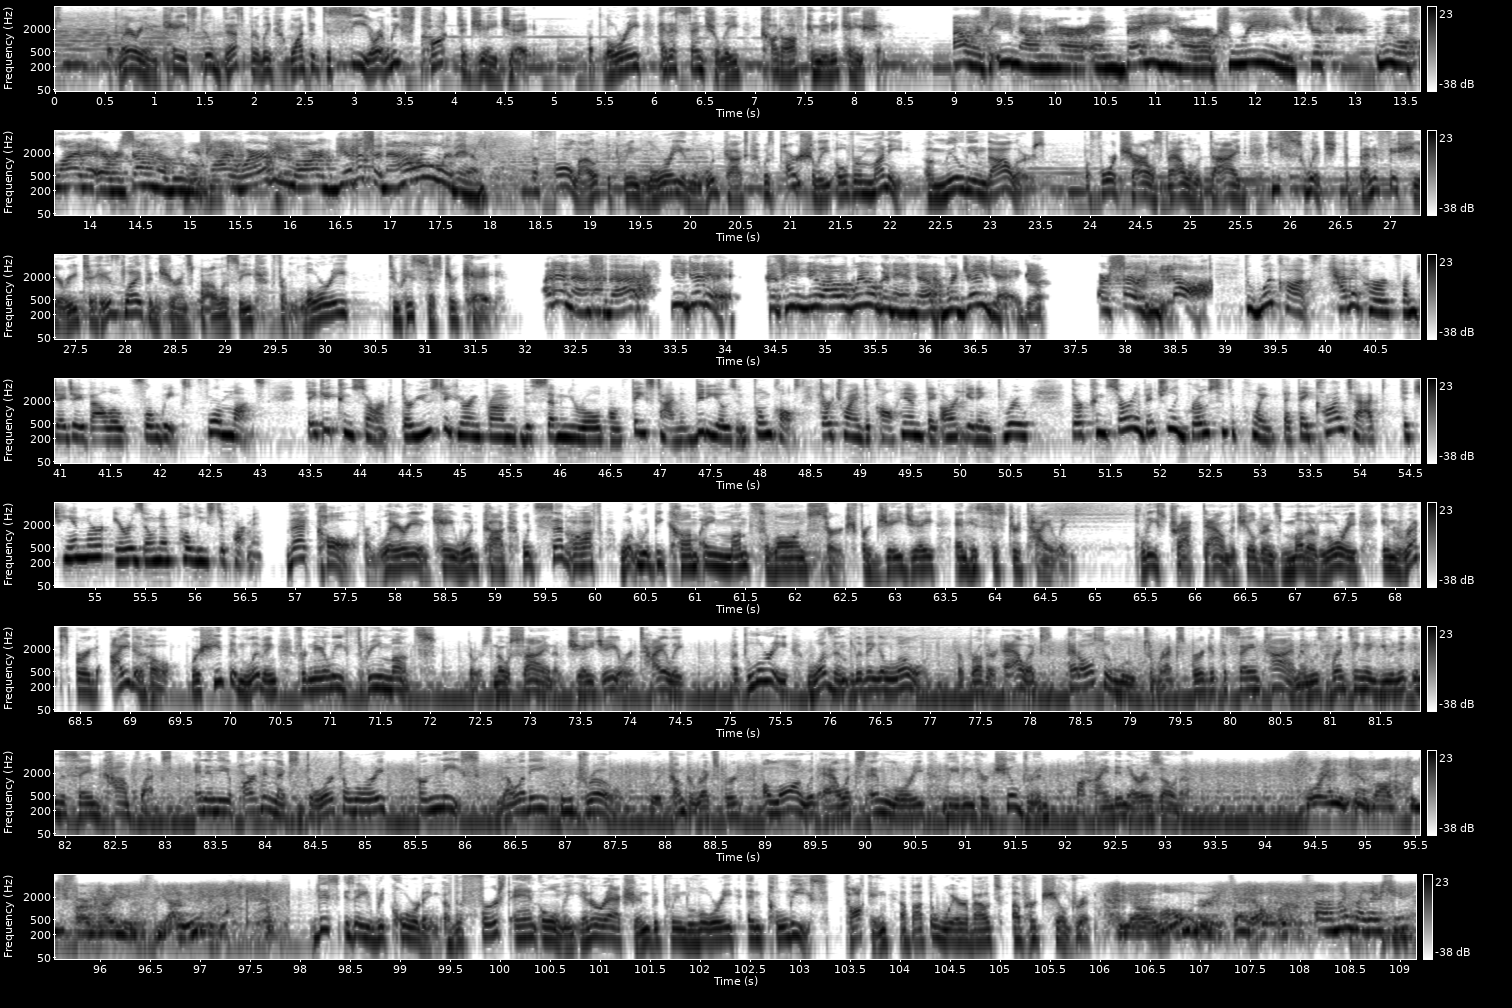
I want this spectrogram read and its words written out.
But Larry and Kay still desperately wanted to see or at least talk to JJ. But Lori had essentially cut off communication. I was emailing her and begging her, please, just we will fly to Arizona, we will fly to wherever you are, give us an hour with him. The fallout between Lori and the Woodcocks was partially over money a million dollars. Before Charles Vallow died, he switched the beneficiary to his life insurance policy from Lori to his sister Kay. I didn't ask for that. He did it because he knew I, we were going to end up with JJ. Yeah. Or so he thought. The Woodcocks haven't heard from JJ Vallow for weeks, for months. They get concerned. They're used to hearing from this seven year old on FaceTime and videos and phone calls. They're trying to call him, they aren't getting through. Their concern eventually grows to the point that they contact the Chandler, Arizona Police Department. That call from Larry and Kay Woodcock would set off what would become a months long search for JJ and his sister Tylee. Police tracked down the children's mother, Lori, in Rexburg, Idaho, where she'd been living for nearly three months. There was no sign of JJ or Tylee, but Lori wasn't living alone. Her brother Alex had also moved to Rexburg at the same time and was renting a unit in the same complex. And in the apartment next door to Lori, her niece, Melanie Boudreaux, who had come to Rexburg along with Alex and Lori, leaving her children behind in Arizona. Lori, I'm Lieutenant Ball, Police Department. How are you? You got a minute? This is a recording of the first and only interaction between Lori and police talking about the whereabouts of her children. Are y'all alone or is that help? Or? Uh, my brother's here.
